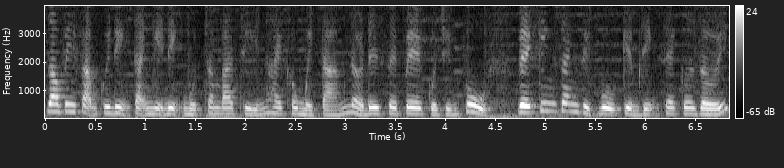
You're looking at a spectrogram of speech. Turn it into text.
do vi phạm quy định tại Nghị định 139-2018 NDCP của Chính phủ về kinh doanh dịch vụ kiểm định xe cơ giới.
